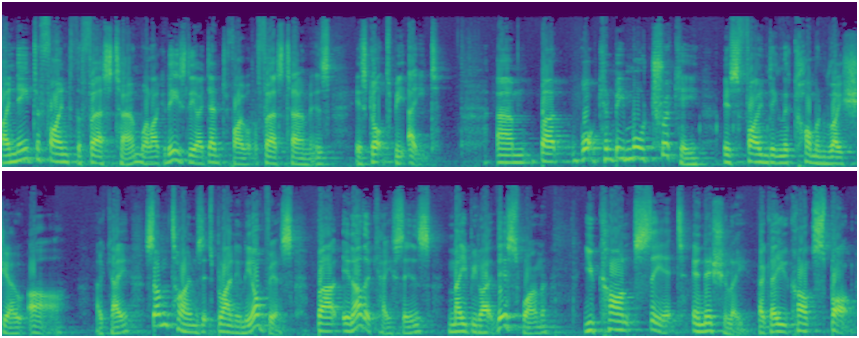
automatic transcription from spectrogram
I need to find the first term. Well, I could easily identify what the first term is. It's got to be 8. Um, but what can be more tricky is finding the common ratio r. Okay, sometimes it's blindingly obvious, but in other cases, maybe like this one, you can't see it initially. Okay, you can't spot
